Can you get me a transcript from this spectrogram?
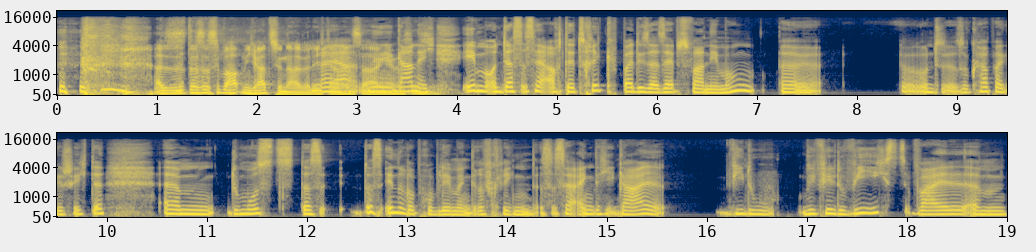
also das ist, das ist, überhaupt nicht rational, will ich naja, damit sagen. Nee, gar nicht. Eben, und das ist ja auch der Trick bei dieser Selbstwahrnehmung. Äh, und so Körpergeschichte. Ähm, du musst das, das innere Problem in den Griff kriegen. Es ist ja eigentlich egal, wie du wie viel du wiegst, weil ähm,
